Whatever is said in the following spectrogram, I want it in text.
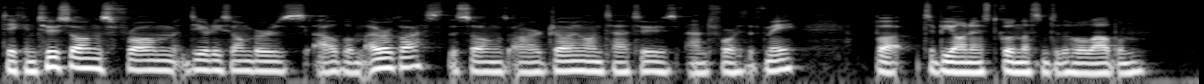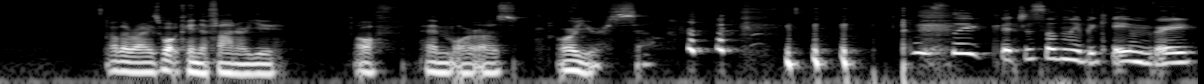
taken two songs from Dearly Somber's album Hourglass. The songs are Drawing on Tattoos and Fourth of May. But to be honest, go and listen to the whole album. Otherwise, what kind of fan are you? Of him or us? Or yourself? It's like it just suddenly became very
